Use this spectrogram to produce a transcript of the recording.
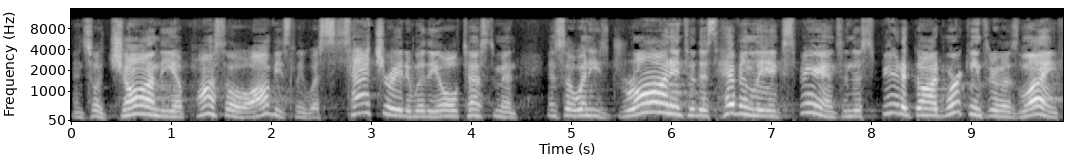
And so John the Apostle obviously was saturated with the Old Testament and so when he's drawn into this heavenly experience and the Spirit of God working through his life,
